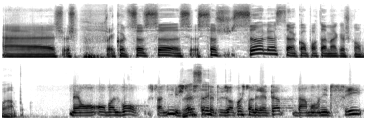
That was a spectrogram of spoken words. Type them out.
Euh, je- je- écoute, ça, ça, ça, ça, ça, là, c'est un comportement que je comprends pas. Mais on, on va le voir. Je ai- Je ça fait plusieurs fois que je te le répète. Dans mon épicerie,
